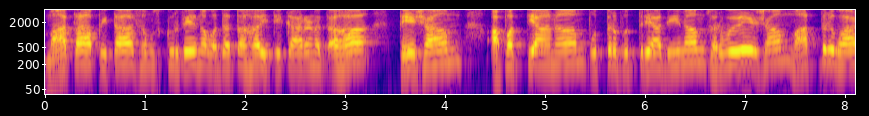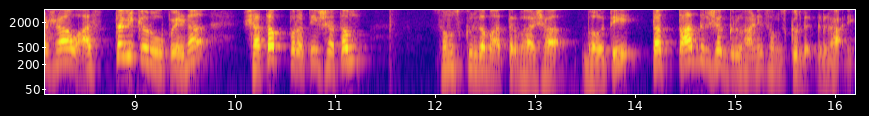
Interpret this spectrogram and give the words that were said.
माता पिता संस्कृतेन वदतः इति कारणतः तेषाम् अपत्यानां, पुत्रपुत्र्यादीनां, सर्वेषां मातृभाषा वास्तविकरूपेण शतप्रतिशतं संस्कृतमातृभाषा भवति, तत् तादृशगृहाणि संस्कृतगृहाणि।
